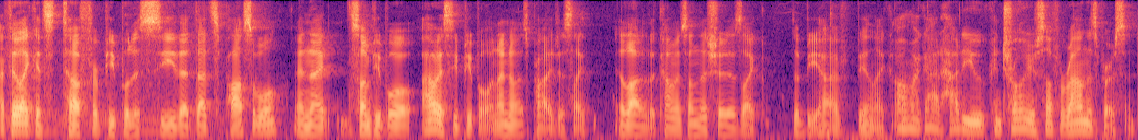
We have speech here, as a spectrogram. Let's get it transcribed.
I feel like it's tough for people to see that that's possible, and that some people. I always see people, and I know it's probably just like a lot of the comments on this shit is like the BeyHive being like, "Oh my god, how do you control yourself around this person?"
